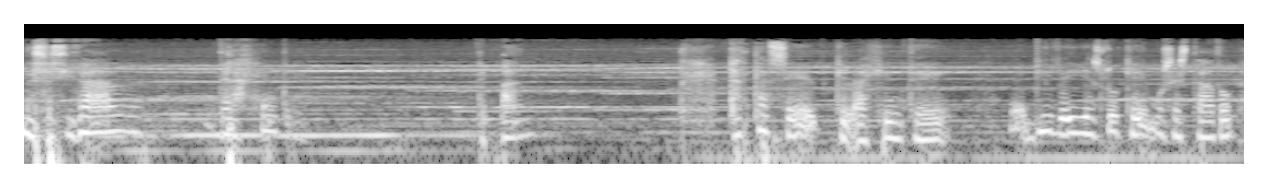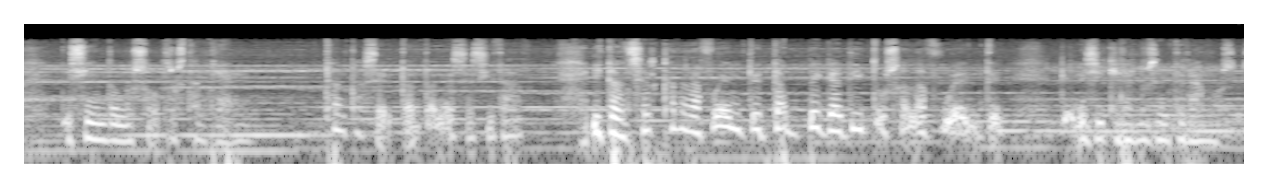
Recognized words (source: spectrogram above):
necesidad de la gente de pan. Tanta sed que la gente eh, vive y es lo que hemos estado diciendo nosotros también. Tanta sed, tanta necesidad. Y tan cerca de la fuente, tan pegaditos a la fuente, que ni siquiera nos enteramos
